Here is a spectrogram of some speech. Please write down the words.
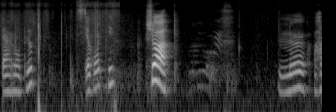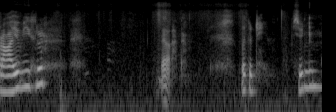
Та роблю сьогодні. Що? Ну, граю в ігри. Да ладно. Виключай. Сьогодні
